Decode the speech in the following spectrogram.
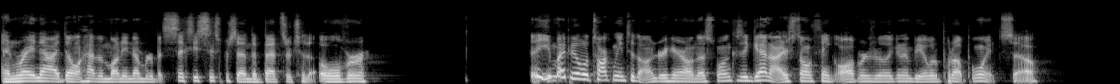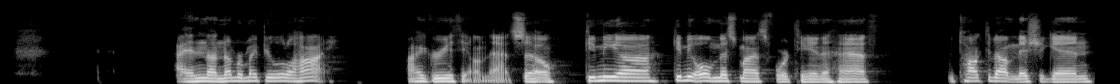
And right now I don't have a money number, but 66% of the bets are to the over. You might be able to talk me into the under here on this one. Cause again, I just don't think Auburn's really going to be able to put up points. So, and the number might be a little high. I agree with you on that. So give me, uh, give me Ole Miss minus 14 and a half. We talked about Michigan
